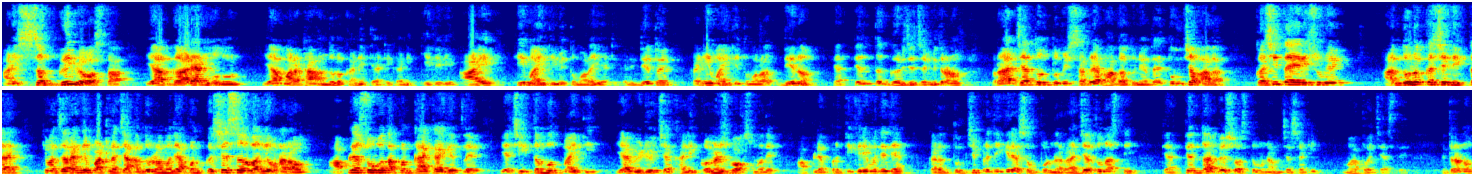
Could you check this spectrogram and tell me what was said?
आणि सगळी व्यवस्था या गाड्यांमधून या मराठा आंदोलकांनी त्या ठिकाणी केलेली आहे. ही माहिती मी तुम्हाला या ठिकाणी देतोय. कारण ही माहिती तुम्हाला देणं हे अत्यंत गरजेचं आहे. मित्रांनो राज्यातून तुम्ही सगळ्या भागातून येत आहे तुमच्या भागात कशी तयारी सुरू आहे? आंदोलक कसे निघतायत किंवा जरांगे पाटलाच्या आंदोलनामध्ये आपण कसे सहभागी होणार आहोत? आपल्यासोबत आपण काय काय घेतलंय? याची इतंभूत माहिती या व्हिडिओच्या खाली कमेंट्स बॉक्समध्ये आपल्या प्रतिक्रियेमध्ये द्या. कारण तुमची प्रतिक्रिया संपूर्ण राज्यातून असते. ते अत्यंत अभ्यासू म्हणून आमच्यासाठी महत्वाची असते. मित्रांनो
